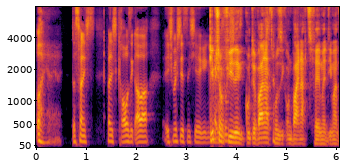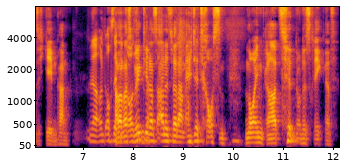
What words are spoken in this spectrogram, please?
Oh, ja, ja. Das fand ich, fand ich grausig, aber ich möchte jetzt nicht hier gegen. Gibt schon viele gute Weihnachtsmusik und Weihnachtsfilme, die man sich geben kann. Ja, und auch sehr Aber was bringt dir das alles, wenn am Ende draußen neun Grad sind und es regnet?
